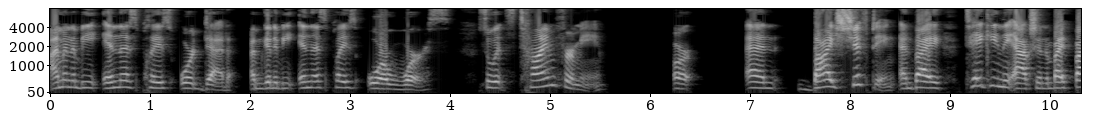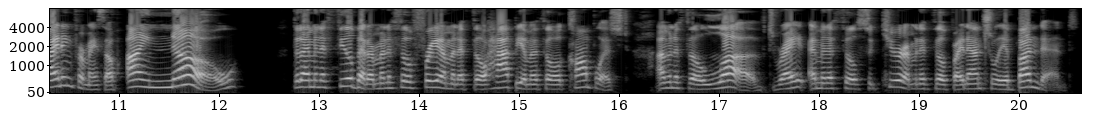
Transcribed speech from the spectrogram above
I'm going to be in this place or dead. I'm going to be in this place or worse. So it's time for me or, and by shifting and by taking the action and by fighting for myself, I know that I'm going to feel better. I'm going to feel free. I'm going to feel happy. I'm going to feel accomplished. I'm going to feel loved, right? I'm going to feel secure. I'm going to feel financially abundant.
